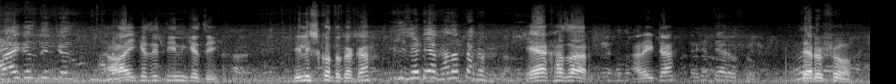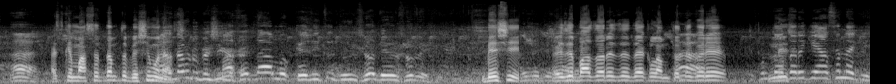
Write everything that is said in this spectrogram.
আড়াই কেজি তিন কেজি। আড়াই কেজি তিন কেজি। ইলিশ কত কাকা? ইলিশ এটা এক হাজার আর এইটা? তেরোশো। তেরোশো। হ্যাঁ। আজকে মাছের দাম তো বেশি মনে বেশি মাছের দাম কেজিতে দুইশো দেড়শো বেশি। বেশি? এই যে বাজারে যে দেখলাম তাতে হ্যাঁ। করে নাকি?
